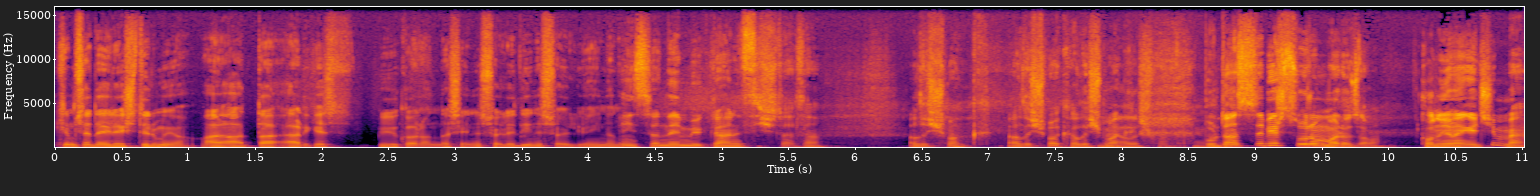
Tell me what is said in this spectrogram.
Kimse de eleştirmiyor. Ha- Hatta herkes büyük oranda senin söylediğini söylüyor inanın. İnsanın en büyük laneti işte tamam. Alışmak, alışmak, alışmak. Alışmak. evet. Buradan size bir sorum var o zaman. Konuya geçeyim mi?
